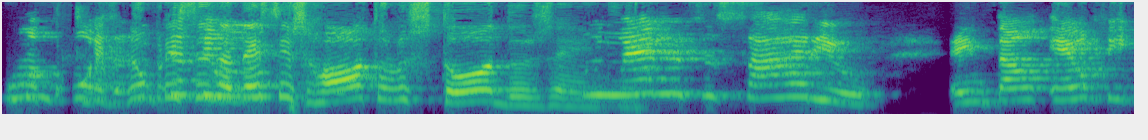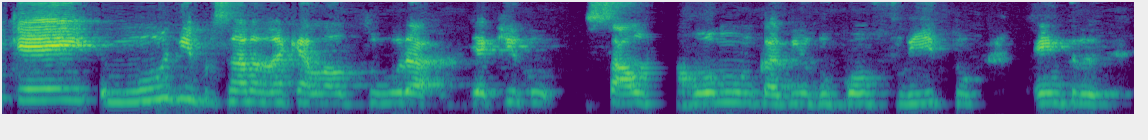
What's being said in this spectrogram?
uma coisa. Não precisa um... desses rótulos todos, gente. Não é necessário. Então, eu fiquei muito impressionada naquela altura e aquilo salvou-me um bocadinho do conflito entre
